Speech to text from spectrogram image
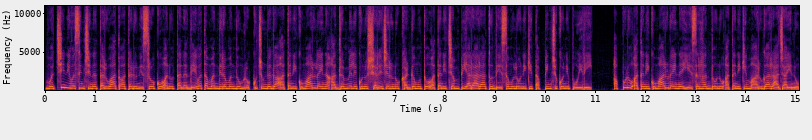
వచ్చి నివసించిన తరువాత అతడు నిస్రోకు అను తన దేవత మందిరమందు మ్రొక్కుచుండగా అతని కుమారులైన అద్రమ్మెలెకును షరెజరును ఖడ్గముతో అతని చంపి అరారాతు దేశములోనికి తప్పించుకొని పోయిరి. అప్పుడు అతని కుమారుడైన ఏసర్హద్దోను అతనికి మారుగా రాజాయెను.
